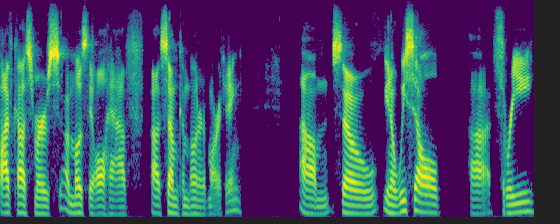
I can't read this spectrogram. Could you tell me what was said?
five customers uh, mostly all have uh, some component of marketing. Um, so you know we sell uh, three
